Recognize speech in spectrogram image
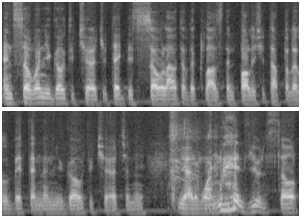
And so when you go to church, you take this soul out of the closet and polish it up a little bit, and then you go to church and you, you are one with your soul.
